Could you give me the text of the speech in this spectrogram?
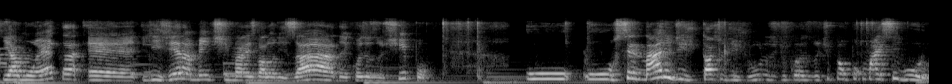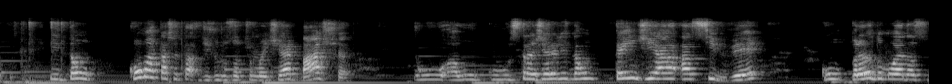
que a moeda é ligeiramente mais valorizada e coisas do tipo, o, o cenário de taxa de juros e de coisas do tipo é um pouco mais seguro. Então, como a taxa de juros ultimamente é baixa, o, o, o estrangeiro ele não tende a, a, se ver comprando moedas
